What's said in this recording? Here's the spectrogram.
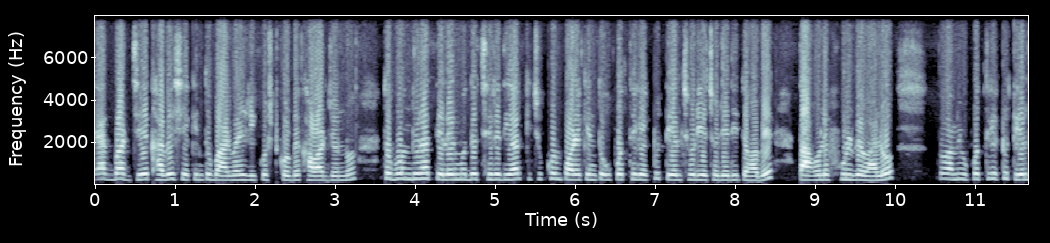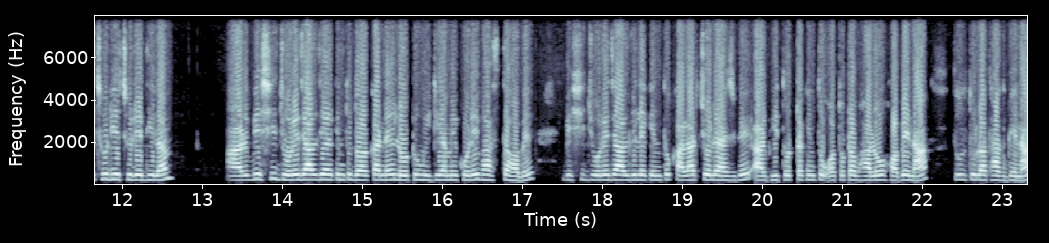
একবার যে খাবে সে কিন্তু বারবারই রিকোয়েস্ট করবে খাওয়ার জন্য। তো বন্ধুরা, তেলের মধ্যে ছেড়ে দেওয়ার কিছুক্ষণ পরে কিন্তু উপর থেকে একটু তেল ছড়িয়ে ছড়িয়ে দিতে হবে, তাহলে ফুলবে ভালো। তো আমি উপর থেকে একটু তেল ছড়িয়ে ছড়িয়ে দিলাম। আর বেশি জোরে জাল দেওয়ার কিন্তু দরকার নেই লো টু মিডিয়ামে করেই ভাজতে হবে। বেশি জোরে জাল দিলে কিন্তু কালার চলে আসবে, আর ভিতরটা কিন্তু অতটা ভালো হবে না, তুলতুলা থাকবে না।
